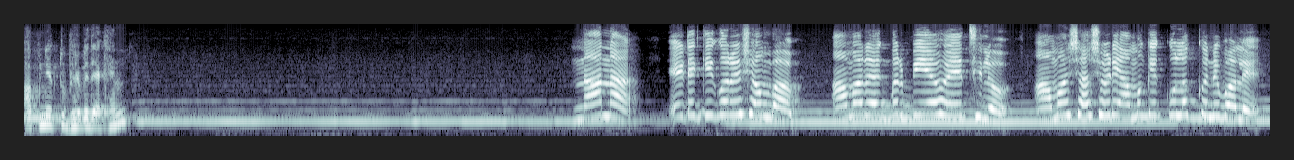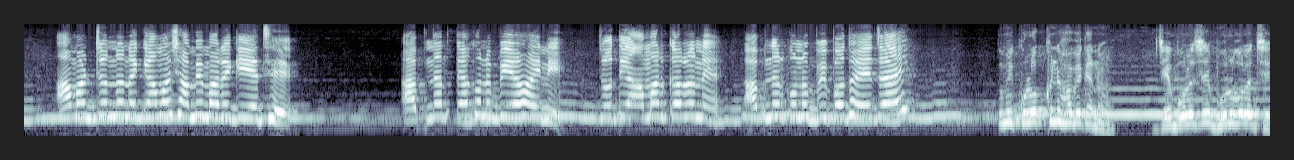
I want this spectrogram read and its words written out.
আপনি একটু ভেবে দেখেন। না না, এটা কি করে সম্ভব? আমার একবার বিয়ে হয়েছিল। আমার শাশুড়ি আমাকে কুলক্ষণী বলে। আমার জন্য নাকি আমার স্বামী মারা গিয়েছে। আপনার তো এখনও বিয়ে হয়নি। যদি আমার কারণে আপনার কোনো বিপদ হয়ে যায়? তুমি কুলক্ষণী হবে কেন? যে বলেছে ভুল বলেছে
